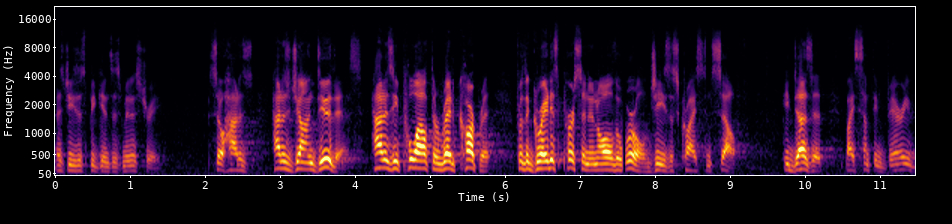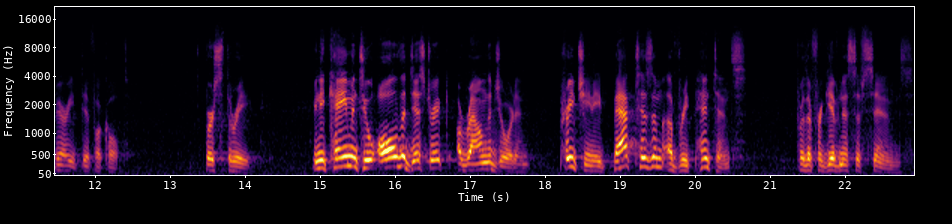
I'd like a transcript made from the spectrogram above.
as Jesus begins his ministry. So, how does, how does John do this? How does he pull out the red carpet for the greatest person in all the world, Jesus Christ himself? He does it by something very, very difficult. Verse 3 And he came into all the district around the Jordan, preaching a baptism of repentance for the forgiveness of sins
